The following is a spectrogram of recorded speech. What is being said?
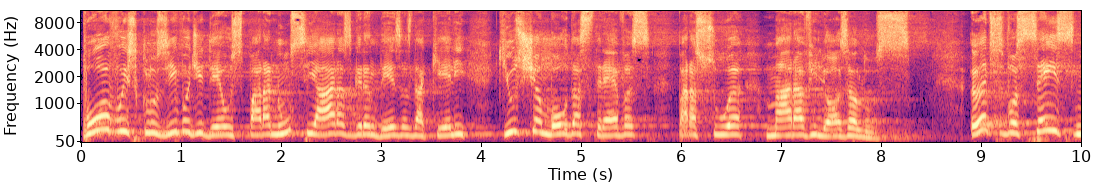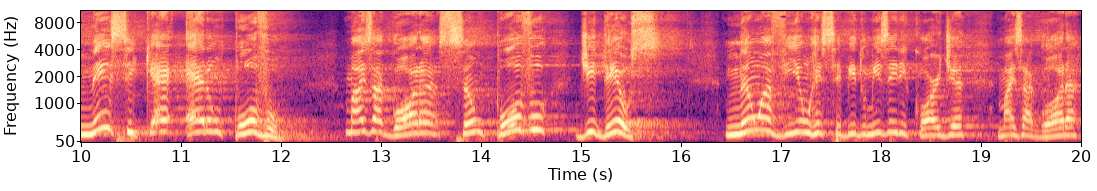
povo exclusivo de Deus para anunciar as grandezas daquele que os chamou das trevas para a sua maravilhosa luz. Antes vocês nem sequer eram povo, mas agora são povo de Deus. Não haviam recebido misericórdia, mas agora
